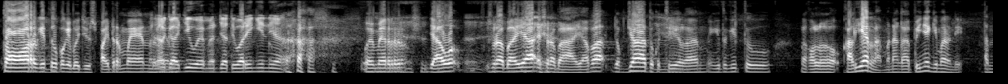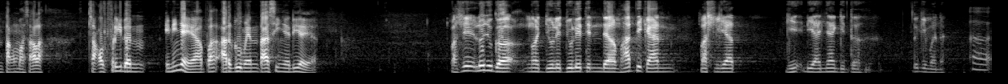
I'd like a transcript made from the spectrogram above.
Thor gitu pakai baju Spiderman Padahal dan- gaji UMR Jatiwaringin ya. WMR Jawa Surabaya eh Surabaya apa Jogja tuh kecil kan gitu-gitu nah kalau kalian lah menanggapinya gimana nih tentang masalah child free dan ininya ya apa argumentasinya dia ya Pasti lu juga ngejulit-julitin dalam hati kan pas lihat dianya gitu. Itu gimana? Eh,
